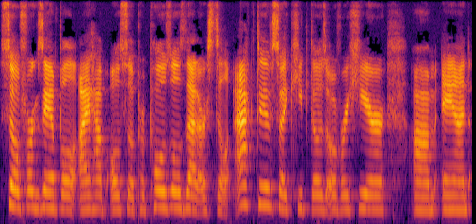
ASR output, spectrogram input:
So, for example, I have also proposals that are still active, so I keep those over here. Um, Um, and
